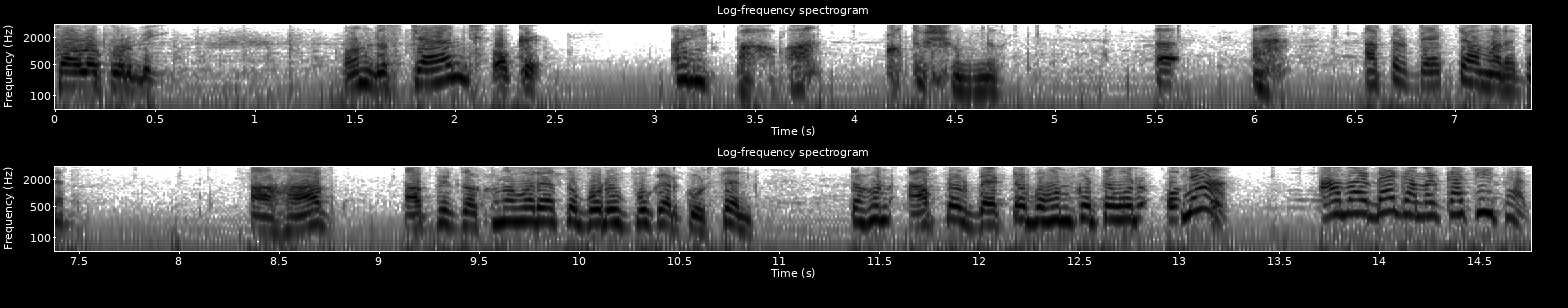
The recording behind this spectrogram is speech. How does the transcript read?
ফলো করবে। আন্ডারস্ট্যান্ড ওকে আরে বাবা কত সুন্দর। আপনার ব্যাগটা আমারে দেন। আহা আপনি যখন আমার এত বড় উপকার করছেন তখন আপনার ব্যাগটা বহন করতে আমার না আমার ব্যাগ আমার কাছেই থাক।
